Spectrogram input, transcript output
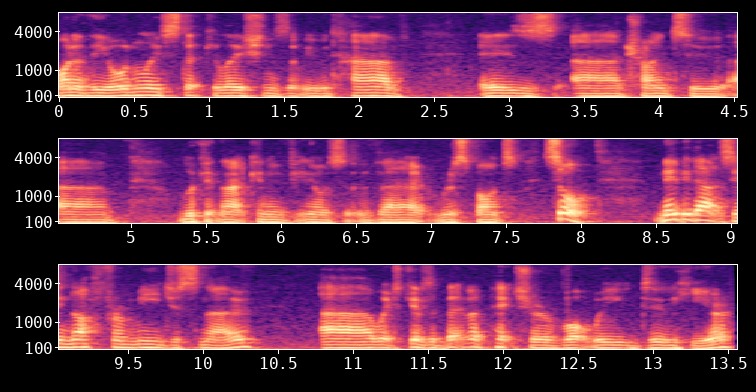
one of the only stipulations that we would have is uh, trying to uh, look at that kind of you know sort of uh, response. So maybe that's enough from me just now, uh, which gives a bit of a picture of what we do here.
